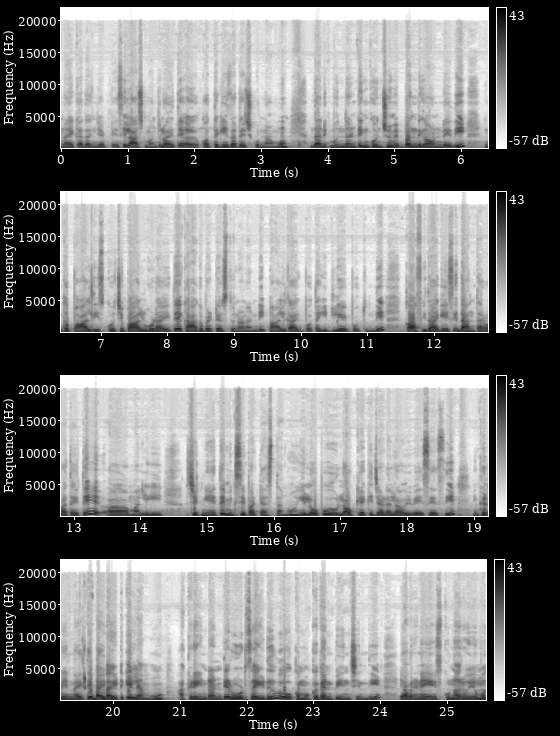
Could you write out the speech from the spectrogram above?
ఉన్నాయి కదా అని చెప్పేసి లాస్ట్ మంత్లో అయితే కొత్త గీజర్ తెచ్చుకున్నాము. దానికి ముందంటే ఇంకొంచెం ఇబ్బందిగా ఉండేది. ఇంకా పాలు తీసుకొచ్చి పాలు కూడా అయితే కాగబెట్టేస్తున్నానండి. పాలు కాగిపోతే ఇడ్లీ అయిపోతుంది. కాఫీ తాగేసి దాని తర్వాత అయితే మళ్ళీ చట్నీ అయితే మిక్సీ పట్టేస్తాను. ఈ లోపు లౌక్యకి జడలు అవి వేసేసి ఇంకా నిన్నైతే బయ బయటికి వెళ్ళాము అక్కడ ఏంటంటే రోడ్ సైడ్ ఒక మొక్క కనిపించింది. ఎవరైనా వేసుకున్నారో ఏమో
